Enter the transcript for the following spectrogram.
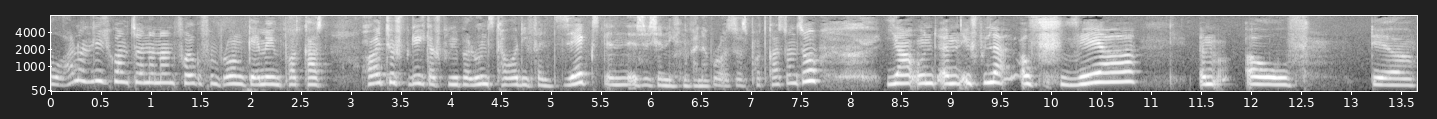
So, hallo und willkommen zu einer neuen Folge vom Brown Gaming Podcast. Heute spiele ich das Spiel Balloons Tower Defense 6, denn es ist ja nicht ein reiner Brawl Podcast und so. Ja, und ähm, ich spiele auf schwer ähm, auf der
